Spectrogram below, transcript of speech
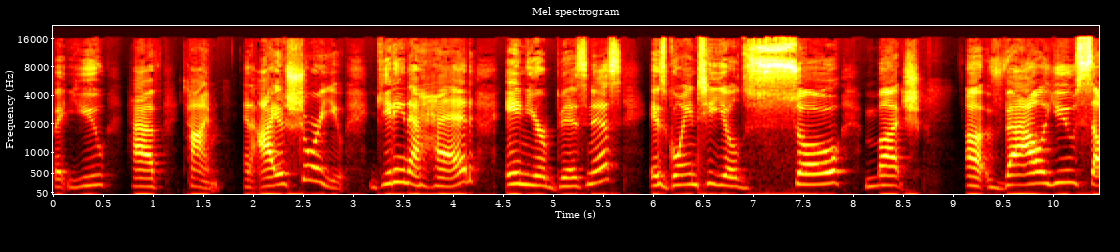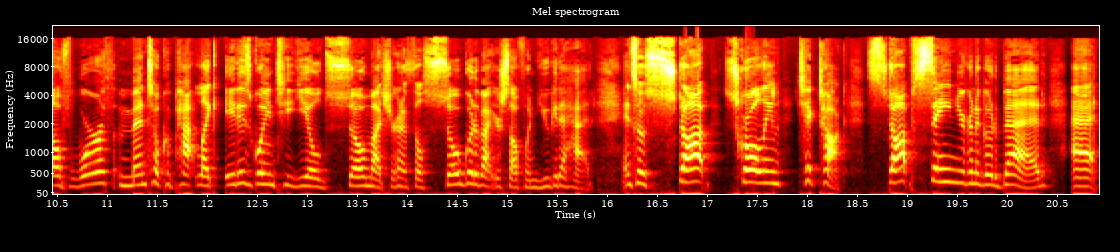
but you have time. And I assure you, getting ahead in your business is going to yield so much uh, value, self worth, mental capacity. Like it is going to yield so much. You're going to feel so good about yourself when you get ahead. And so stop scrolling TikTok. Stop saying you're going to go to bed at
